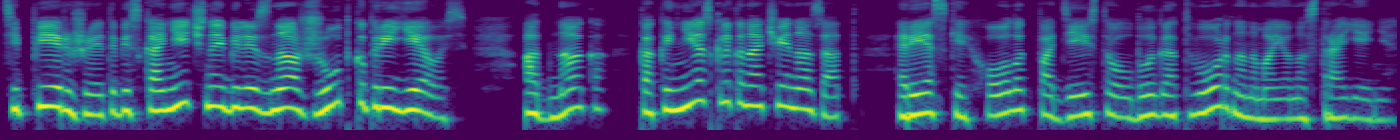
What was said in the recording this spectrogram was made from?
Теперь же эта бесконечная белизна жутко приелась. Однако, как и несколько ночей назад, резкий холод подействовал благотворно на мое настроение.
